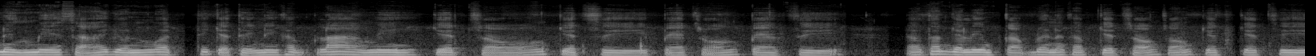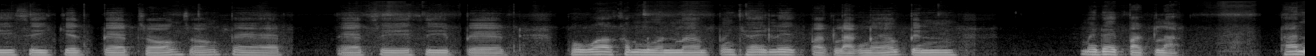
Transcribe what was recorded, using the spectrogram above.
หนึ่งเมษายนงวดที่จะถึงนี้ครับล่างมีเจ็ดสองเจ็ดสี่แปดสองแปดสี่แล้วท่านอย่าลืมกลับด้วยนะครับเจ็ดสองสองเจ็ดเจ็ดสี่สี่เจ็ดแปดสองสองแปดแปดสี่สี่แปดเพราะว่าคำนวณมาต้องใช้เลขปักหลักนะเป็นไม่ได้ปักหลัก ท่าน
